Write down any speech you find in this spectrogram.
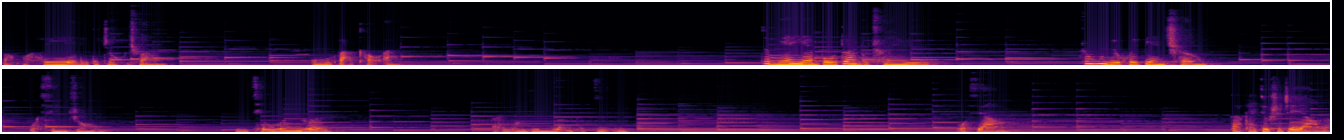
仿佛黑夜里的舟船。无法靠岸，这绵延不断的春雨，终于会变成我心中一切温润而又阴冷的记忆。我想，大概就是这样了。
